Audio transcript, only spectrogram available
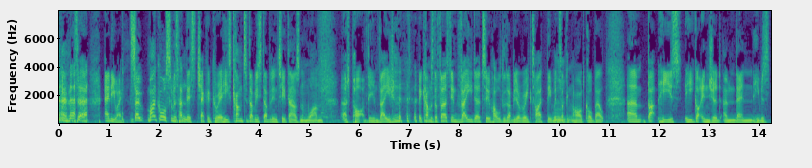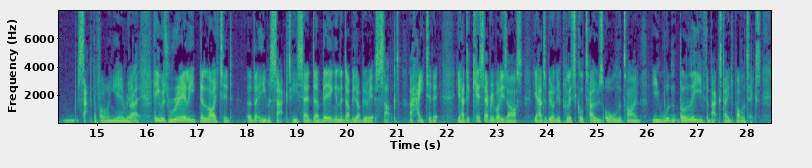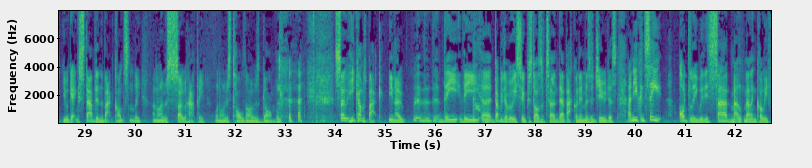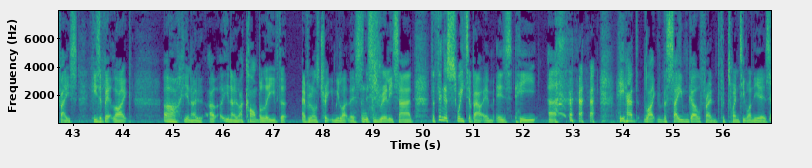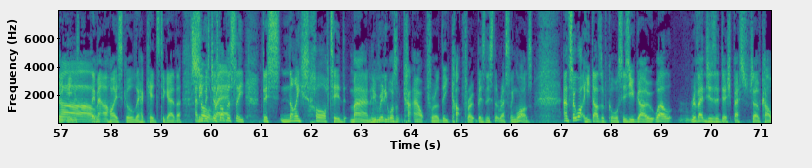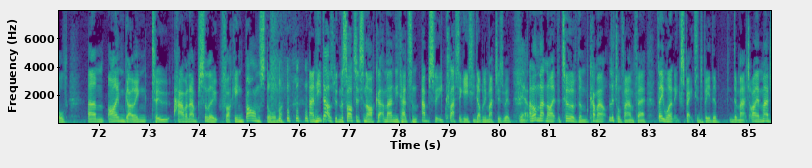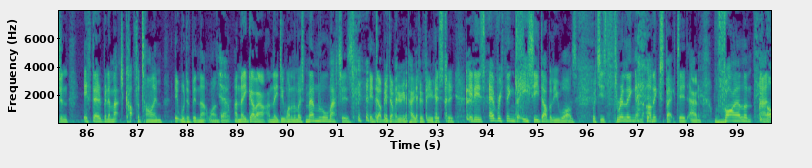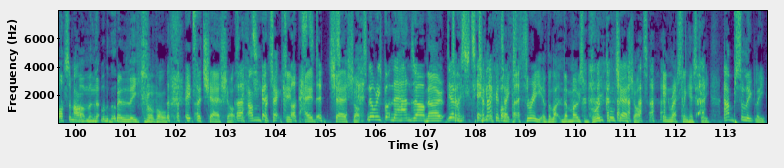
and uh, anyway, so Mike Awesome has had this checkered career. He's come to WCW in 2001 as part of the invasion, becomes the first invader to hold the WWE title. He wins, I think, the hardcore belt. Um, but he's he got injured and then he was sacked the following year. Really, Right. he was really delighted that he was sacked. He said, uh, being in the WWE, it sucked. I hated it. You had to kiss everybody's ass. You had to be on your political toes all the time. You wouldn't believe the backstage politics. You were getting stabbed in the back constantly, and I was so happy when I was told I was gone. so he comes back. You know, the the, uh, WWE superstars have turned their back on him as a Judas, and you can see oddly with his sad, mel- melancholy face, he's a bit like, oh, you know, uh, you know, I can't believe that everyone's treating me like this. This is really sad. The thing that's sweet about him is he. Uh, he had like the same girlfriend for 21 years. He, he was, Oh. they met at high school. They had kids together, and he was just rare. obviously this nice-hearted man Mm. who really wasn't cut out for the cutthroat business that wrestling was. And so what he does, of course, is you go, well, revenge is a dish best served cold. Um, I'm going to have an absolute fucking barnstormer. and he does with Masato Tanaka, a man he'd had some absolutely classic ECW matches with. Yeah. And on that night, the two of them come out little fanfare. They weren't expected to be the, the match. I imagine if there had been a match cut for time, it would have been that one. Yeah. And they go out and they do one of the most memorable matches in WWE pay per view history. It is everything that ECW was, which is thrilling and unexpected and violent and awesome unbelievable. it's the chair shots, the unprotected head chair shots. Nobody's putting their hands up. No, Yeah, Ta- man's taking Tanaka takes three of the like the most brutal chair shots in wrestling history. Absolutely.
